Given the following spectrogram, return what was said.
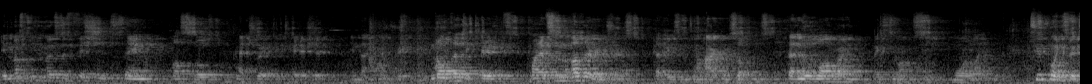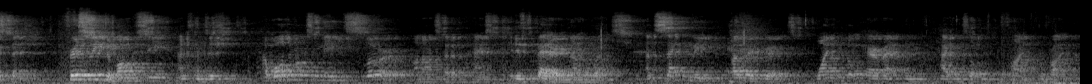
it must be the most efficient thing possible to perpetuate dictatorship in that country. Not that dictatorships might have some other interest that leads them to hire consultants that in the long run makes democracy more likely. Two points of extension. Firstly, democracy and transitions. How while democracy may be slower on our side of the house, it is better nonetheless. And secondly, other goods. Why people care about them, how consultants provide, provide them.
